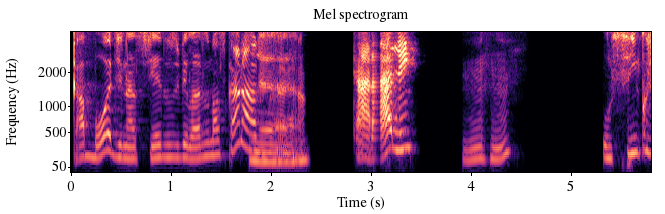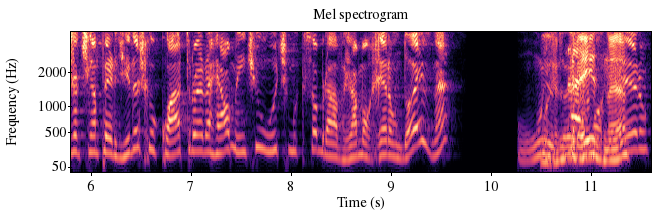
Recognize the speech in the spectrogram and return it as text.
acabou a dinastia dos vilões mascarados, é. cara. Caralho, hein? Uhum. O 5 já tinha perdido, acho que o 4 era realmente o último que sobrava. Já morreram dois, né? O 1 um e o 2 três, né? morreram. Né?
